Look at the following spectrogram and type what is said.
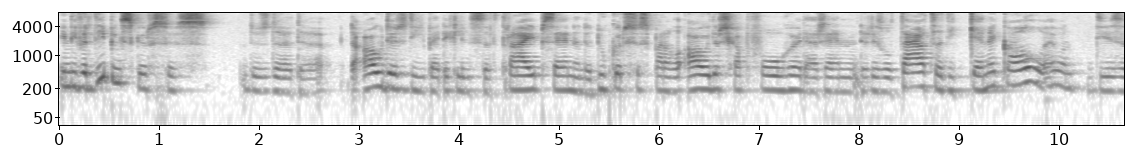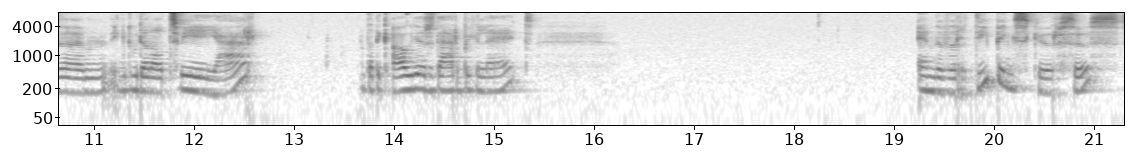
In die verdiepingscursus, dus de, de, de ouders die bij de Glinster Tribe zijn en de doekursus Paral Ouderschap volgen, daar zijn de resultaten, die ken ik al. Hè, want deze, ehm, ik doe dat al twee jaar, dat ik ouders daar begeleid. En de verdiepingscursus,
